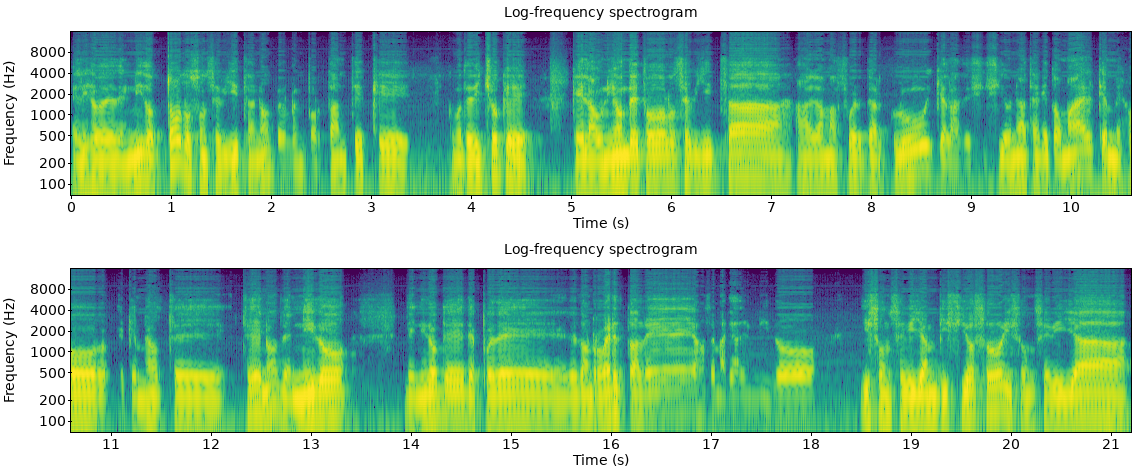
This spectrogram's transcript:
el hijo de Del Nido, todos son sevillistas, ¿no? Pero lo importante es que, como te he dicho, que, que la unión de todos los sevillistas haga más fuerte al club y que las decisiones hasta que tomar el que mejor, el que mejor esté, ¿no? Del Nido, Del Nido que después de, de Don Roberto Ale, José María Del Nido hizo un Sevilla ambicioso, hizo un Sevilla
